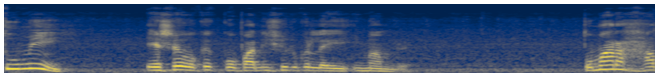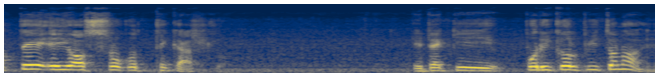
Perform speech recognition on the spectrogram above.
তুমি এসে ওকে কোপানি শুরু করলে ইমামরে তোমার হাতে এই অস্ত্র থেকে আসলো? এটা কি পরিকল্পিত নয়?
